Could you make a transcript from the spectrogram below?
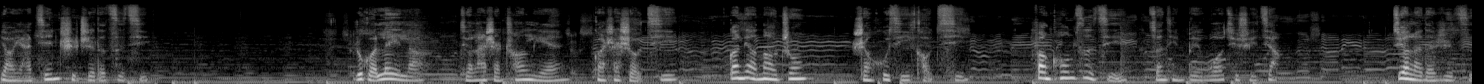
咬牙坚持着的自己。如果累了，就拉上窗帘，关上手机，关掉闹钟，深呼吸一口气，放空自己，钻进被窝去睡觉。倦了的日子，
